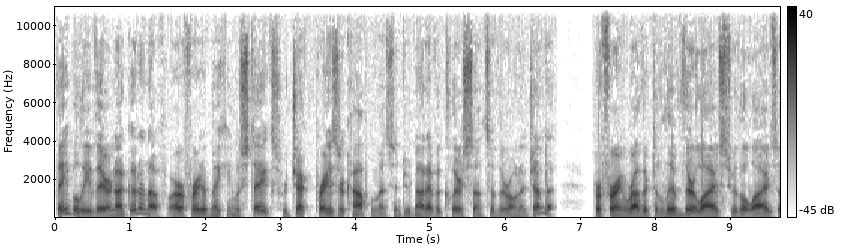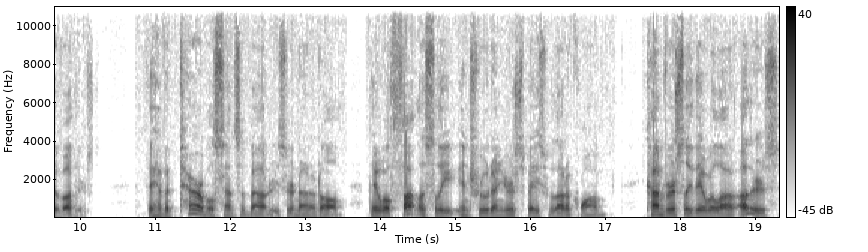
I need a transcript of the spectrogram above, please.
They believe they are not good enough, are afraid of making mistakes, reject praise or compliments, and do not have a clear sense of their own agenda, preferring rather to live their lives through the lives of others. They have a terrible sense of boundaries or none at all. They will thoughtlessly intrude on your space without a qualm. Conversely, they will allow others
